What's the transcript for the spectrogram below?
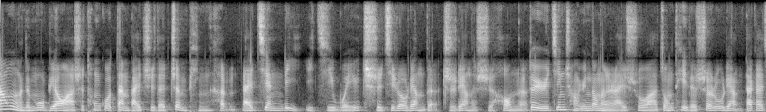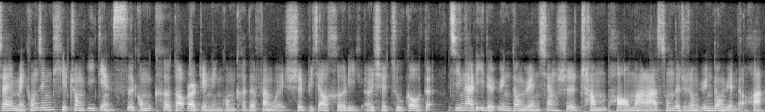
当我们的目标啊是通过蛋白质的正平衡来建立以及维持肌肉量的质量的时候呢，对于经常运动的人来说啊，总体的摄入量大概在每公斤体重一点四公克到二点零公克的范围是比较合理而且足够的。肌耐力的运动员，像是长跑马拉松的这种运动员的话，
